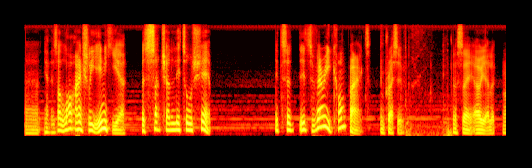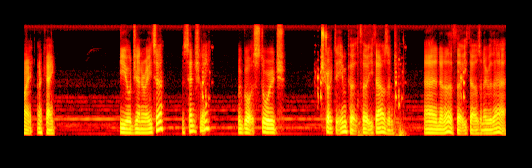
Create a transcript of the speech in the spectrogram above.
Uh, yeah, there's a lot actually in here for such a little ship. It's a, it's very compact. Impressive. Let's say, oh yeah, look, right, okay. Geo generator, essentially. We've got storage structure input, 30,000. And another 30,000 over there.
